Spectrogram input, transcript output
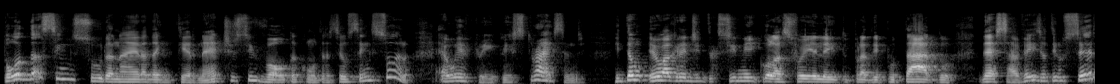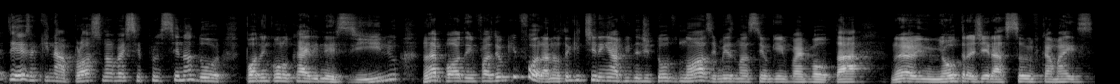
toda censura na era da internet se volta contra seu censor. É o efeito Streisand. Então, eu acredito que se Nicolas foi eleito para deputado dessa vez, eu tenho certeza que na próxima vai ser para senador. Podem colocar ele no exílio, não é? podem fazer o que for, a não ser que tirem a vida de todos nós e mesmo assim alguém vai voltar né, em outra geração e ficar mais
